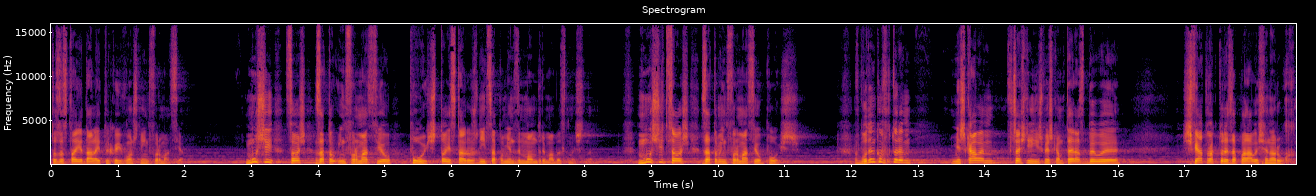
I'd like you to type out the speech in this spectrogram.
to zostaje dalej tylko i wyłącznie informacja. Musi coś za tą informacją pójść. To jest ta różnica pomiędzy mądrym a bezmyślnym. Musi coś za tą informacją pójść. W budynku, w którym mieszkałem wcześniej niż mieszkam teraz, były światła, które zapalały się na ruch.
